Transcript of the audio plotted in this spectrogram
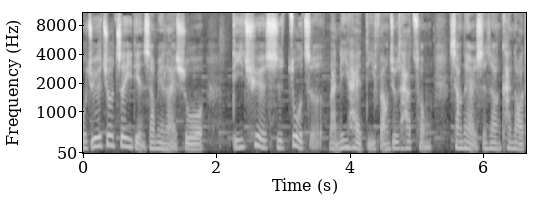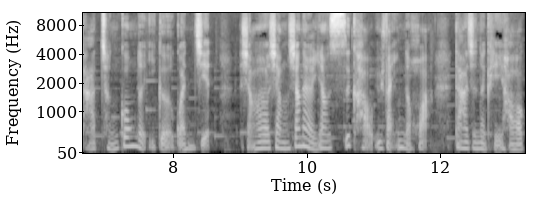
我觉得就这一点上面来说。的确是作者蛮厉害的地方，就是他从香奈儿身上看到他成功的一个关键。想要像香奈儿一样思考与反应的话，大家真的可以好好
